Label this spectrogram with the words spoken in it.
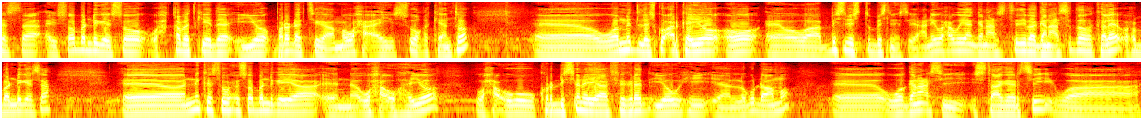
kasta ay soo bandhigayso waxqabadkeeda iyo productiga ama waxa ay suuqa keento waa mid laysku arkayo oo waa business to business. Yani waxa weeyaan ganacsatadiiba ganacsatada kale wuxuu bandhigaysa. Nin kasta wuxuu soo bandhigayaa waxa uu hayo waxa uu kordhisanayaa fikrad iyo wixii lagu dhaamo. Waa ganacsi istaageersi waa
